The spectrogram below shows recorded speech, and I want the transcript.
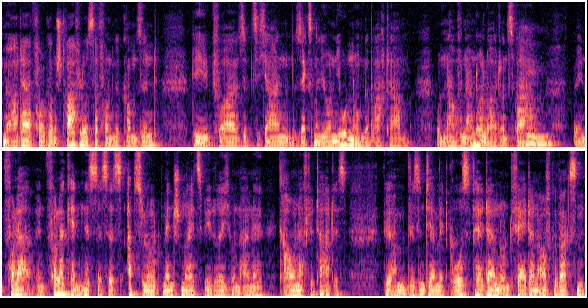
Mörder vollkommen straflos davon gekommen sind, die vor 70 Jahren sechs Millionen Juden umgebracht haben und einen Haufen andere Leute. Und zwar mhm in voller, in voller Kenntnis, dass das absolut menschenrechtswidrig und eine grauenhafte Tat ist. Wir, haben, wir sind ja mit Großvätern und Vätern aufgewachsen,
